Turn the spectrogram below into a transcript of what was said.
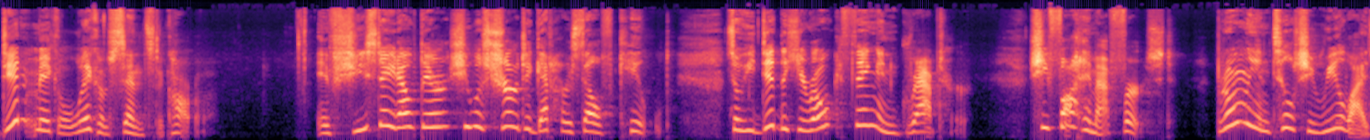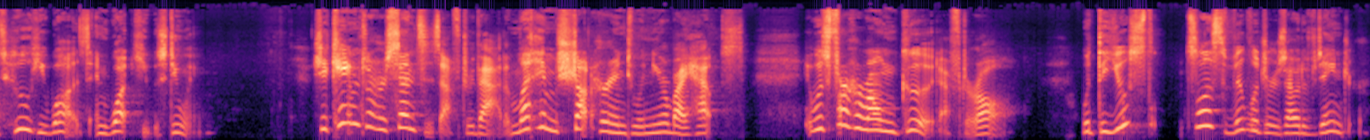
didn't make a lick of sense to Carl. If she stayed out there, she was sure to get herself killed. So he did the heroic thing and grabbed her. She fought him at first, but only until she realized who he was and what he was doing. She came to her senses after that and let him shut her into a nearby house. It was for her own good, after all. With the useless villagers out of danger,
